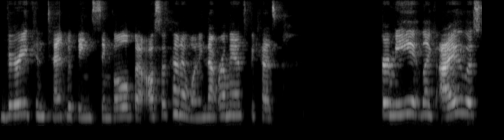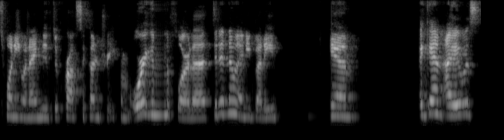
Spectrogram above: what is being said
very content with being single, but also kind of wanting that romance because for me, like I was 20 when I moved across the country from Oregon to Florida, didn't know anybody. And again, I was,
